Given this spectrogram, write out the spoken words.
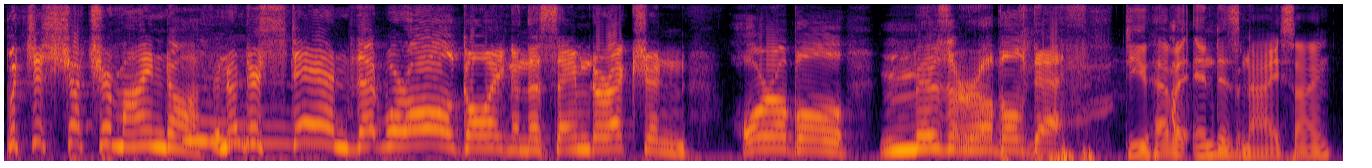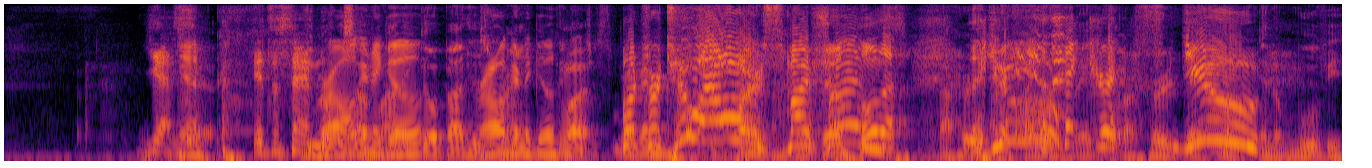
But just shut your mind off and understand that we're all going in the same direction. Horrible, miserable death. Do you have an end is nigh sign? Yes, Yeah. it's a We're all gonna ironic, go. though, about his We're all gonna go. What? But for two hours, my friends, up. I heard, You- man, I heard that You- in, in a movie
